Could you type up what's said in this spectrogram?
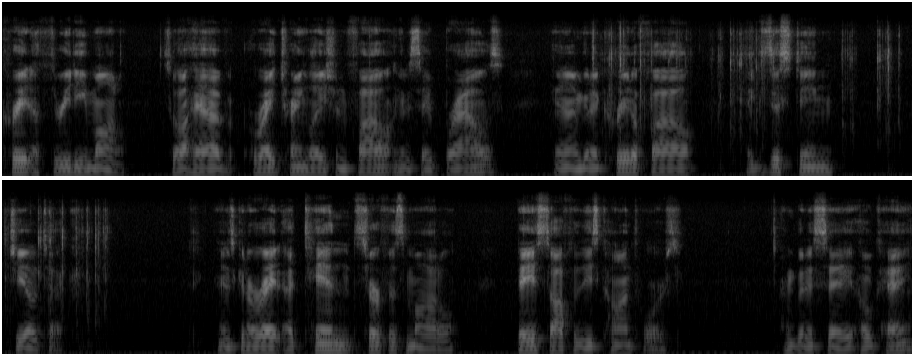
create a 3D model. So I have right triangulation file. I'm going to say browse and I'm going to create a file existing geotech. And it's going to write a tin surface model based off of these contours. I'm going to say OK.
